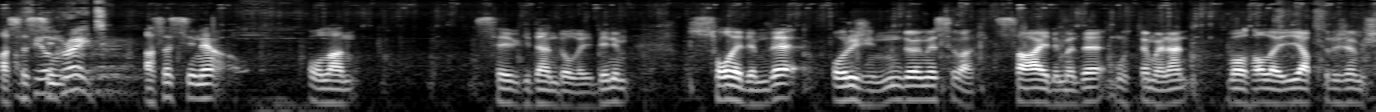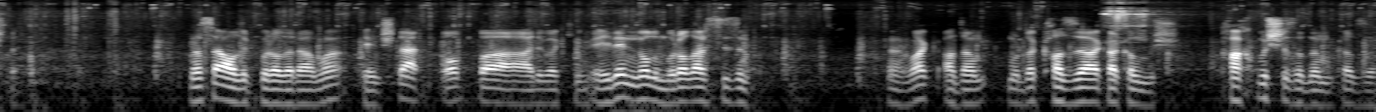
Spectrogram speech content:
Assassin. Assassin'e olan sevgiden dolayı benim sol elimde orijinin dövmesi var. Sağ elime de muhtemelen Valhalla'yı yaptıracağım işte. Nasıl aldık buraları ama gençler? Hoppa hadi bakayım. Eğlenin oğlum buralar sizin. Ha, bak adam burada kazığa kakılmış. Kalkmışız adamın kazığa.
